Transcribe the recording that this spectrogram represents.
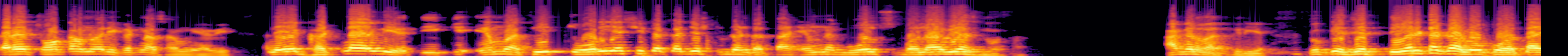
ત્યારે ચોંકાવનારી ઘટના સામે આવી. અને એ ઘટના એવી હતી કે એમાંથી ચોર્યાસી ટકા જે સ્ટુડન્ટ હતા, એમને ગોલ્સ બનાવ્યા જ નહોતા. આગળ વાત કરીએ. તો કે જે તેર ટકા લોકો હતા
